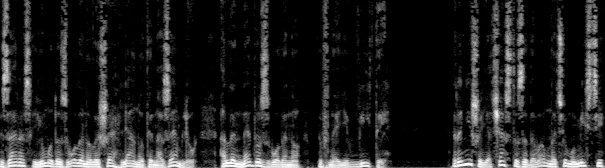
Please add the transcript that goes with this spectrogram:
зараз йому дозволено лише глянути на землю, але не дозволено в неї ввійти. Раніше я часто задавав на цьому місці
